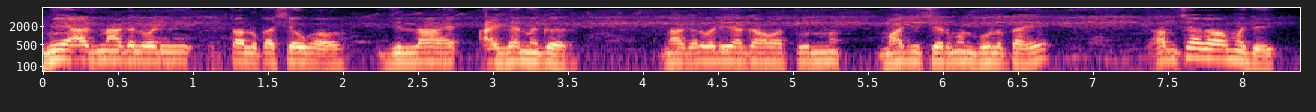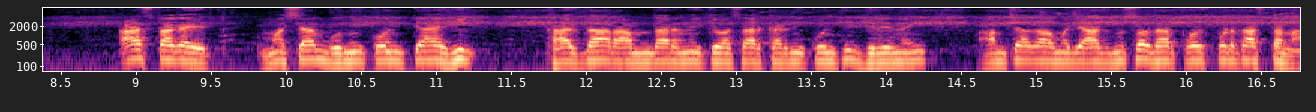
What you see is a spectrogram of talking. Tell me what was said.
मी आज नागलवाडी तालुका शेवगाव जिल्हा आहे नागलवाडी या गावातून माजी चेअरमन बोलत आहे. आमच्या गावामध्ये आज तागायत मशानभूमी कोणत्याही खासदार आमदारांनी किंवा सरकारने कोणतीच दिली नाही. आमच्या गावामध्ये आज मुसळधार पाऊस पडत असताना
